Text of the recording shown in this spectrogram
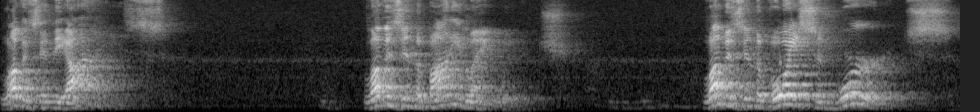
Love is in the eyes. Love is in the body language. Love is in the voice and words.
